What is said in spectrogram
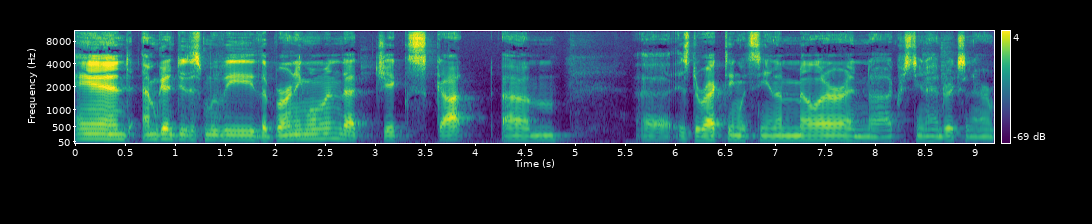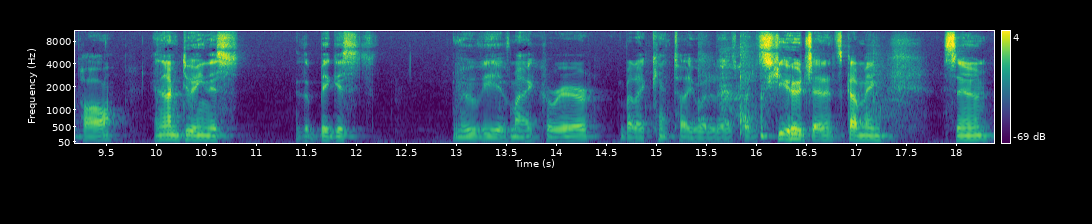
And I'm going to do this movie, The Burning Woman, that Jake Scott um, uh, is directing with Sienna Miller and uh, Christina Hendricks and Aaron Paul. And then I'm doing this, the biggest movie of my career, but I can't tell you what it is. But it's huge and it's coming soon,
